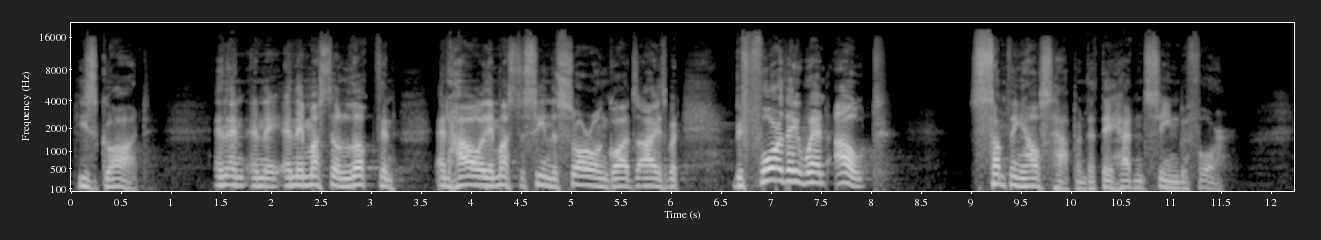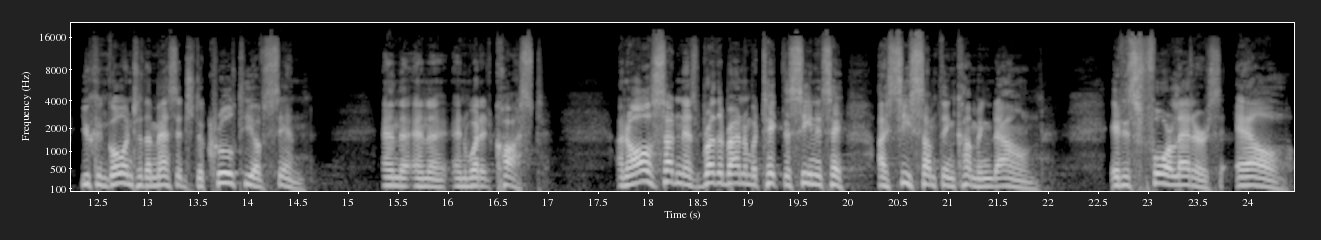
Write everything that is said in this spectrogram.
He's God. And, and, and, they, and they must have looked and, and how they must have seen the sorrow in God's eyes. But before they went out, something else happened that they hadn't seen before. You can go into the message, the cruelty of sin and, the, and, the, and what it cost. And all of a sudden, as Brother Branham would take the scene and say, I see something coming down. It is four letters L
